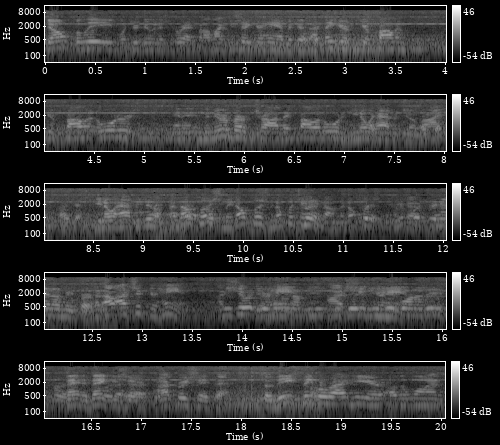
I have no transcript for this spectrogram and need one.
don't believe what you're doing is correct, but I'd like to shake your hand because I think you're you're following you're following orders. And in the Nuremberg trial, they followed orders. You know what happened to them, right? Okay. You know what happened to them. Now, don't push me. Don't push me. Don't put your hand on me. Don't push me. You put your hand on me first. I, I shook your hand. I You shook put your your hand hand. on me. You- I you did- shook you your hand. one of these first Thank, thank you, sir. I appreciate that. So these people right here are the ones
